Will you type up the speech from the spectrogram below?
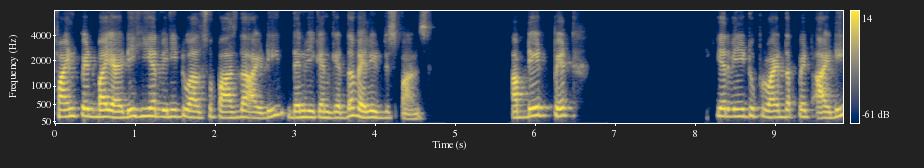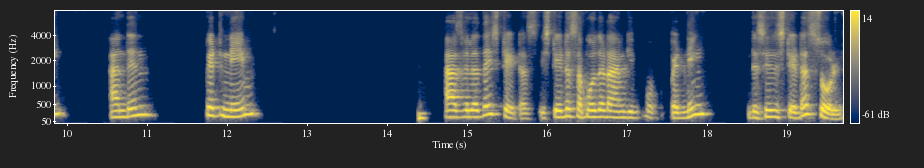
find pet by ID. Here we need to also pass the ID, then we can get the valid response. Update pet. Here we need to provide the pet ID and then pet name as well as the status. Status, suppose that I am pending. This is status sold.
